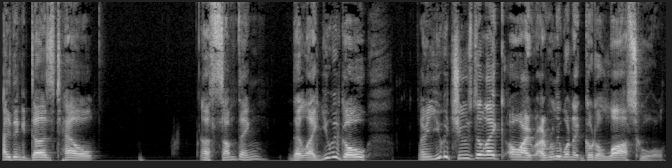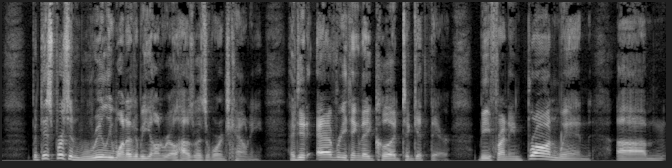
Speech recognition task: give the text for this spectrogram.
I think it does tell us something that like you could go I mean you could choose to like, oh I, I really want to go to law school. But this person really wanted to be on Real Housewives of Orange County and did everything they could to get there. Befriending Braunwyn, um,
